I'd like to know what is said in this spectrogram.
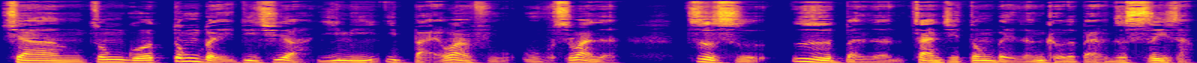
向中国东北地区啊移民一百万户五十万人，致使日本人占据东北人口的百分之十以上。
